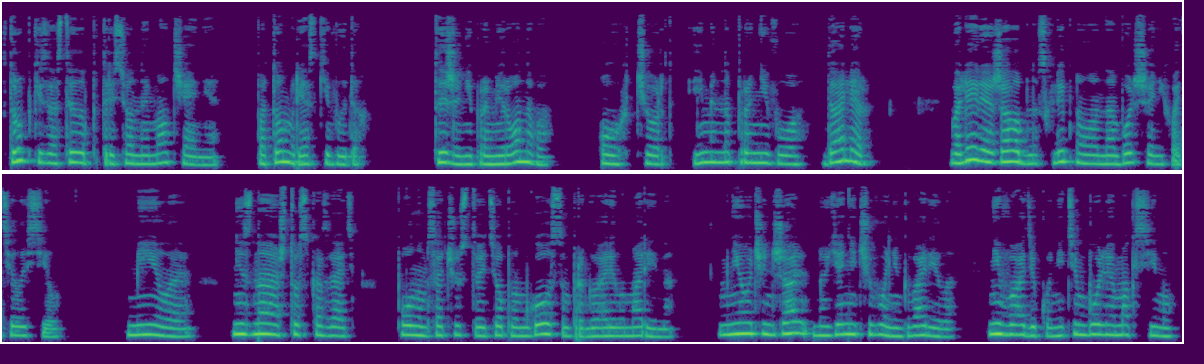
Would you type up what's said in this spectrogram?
В трубке застыло потрясенное молчание. Потом резкий выдох. Ты же не про Миронова? Ох, черт, именно про него. Далер? Валерия жалобно всхлипнула, на большее не хватило сил. «Милая, не знаю, что сказать», — полным сочувствия теплым голосом проговорила Марина. «Мне очень жаль, но я ничего не говорила. Ни Вадику, ни тем более Максиму.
